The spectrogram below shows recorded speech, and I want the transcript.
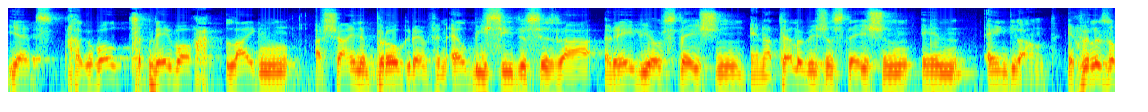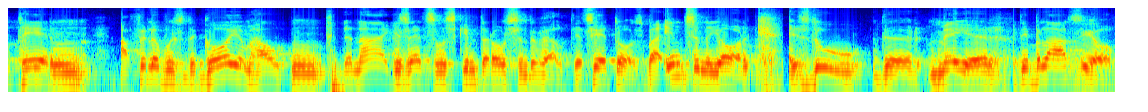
Jetzt, ich habe gewollt, die Woche leigen ein scheinen Programm von LBC, das ist eine Radio Station, eine Television Station in England. Ich will es hören, a viele, wo es de Goyim halten, de nahe Gesetze, was kommt daraus in der Welt. Jetzt seht aus, bei uns in New York ist du der Mayor de Blasio.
